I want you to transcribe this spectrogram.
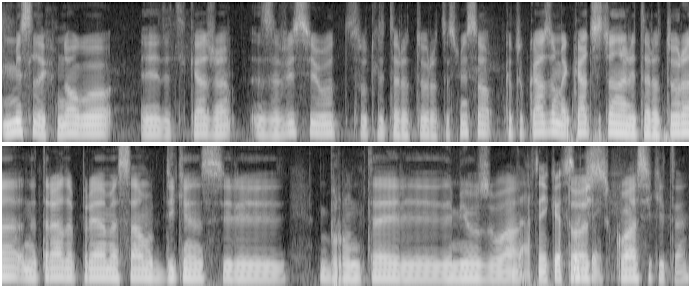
мислех много и да ти кажа, зависи от, от литературата. В смисъл, като казваме качествена литература, не трябва да приемаме само Дикенс или Бронте или Емил Зола. Да, в никакъв случай. Тоест класиките.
